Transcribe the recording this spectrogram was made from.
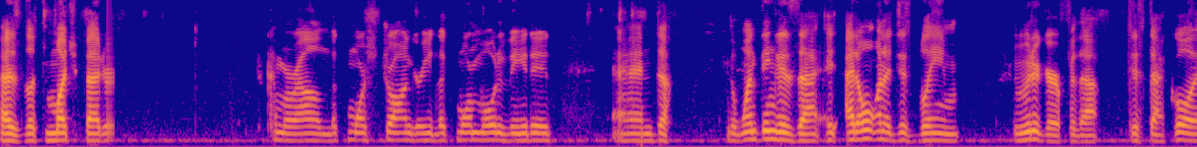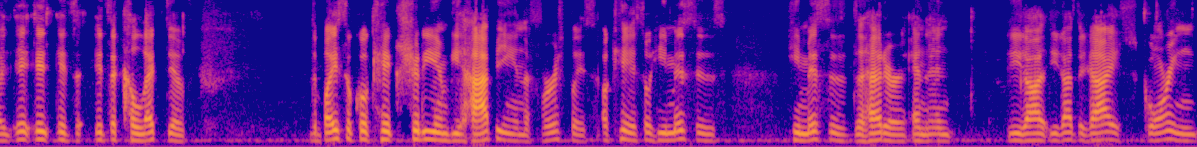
has looked much better. Come around, look more stronger. He looked more motivated, and uh, the one thing is that I- don't want to just blame Rudiger for that, just that goal. It, it, it's it's a collective. The bicycle kick shouldn't even be happening in the first place. Okay, so he misses, he misses the header, and then you got you got the guy scoring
